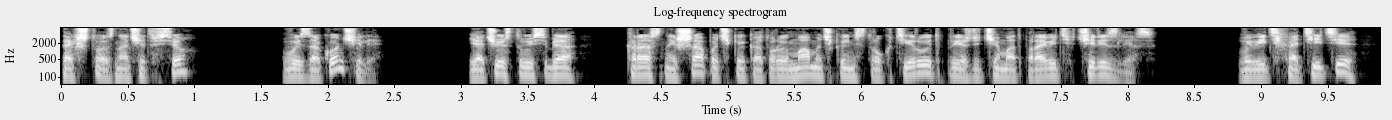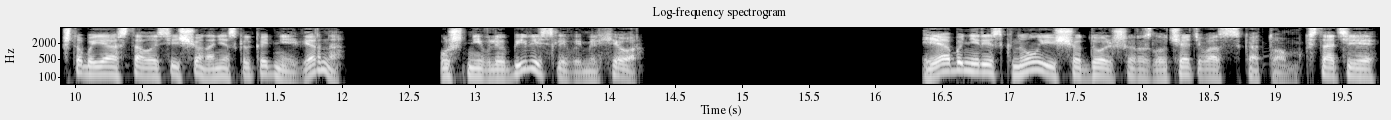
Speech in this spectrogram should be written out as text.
Так что, значит, все? Вы закончили? Я чувствую себя красной шапочкой, которую мамочка инструктирует, прежде чем отправить через лес. Вы ведь хотите, чтобы я осталась еще на несколько дней, верно? Уж не влюбились ли вы, Мельхиор? Я бы не рискнул еще дольше разлучать вас с котом. Кстати,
